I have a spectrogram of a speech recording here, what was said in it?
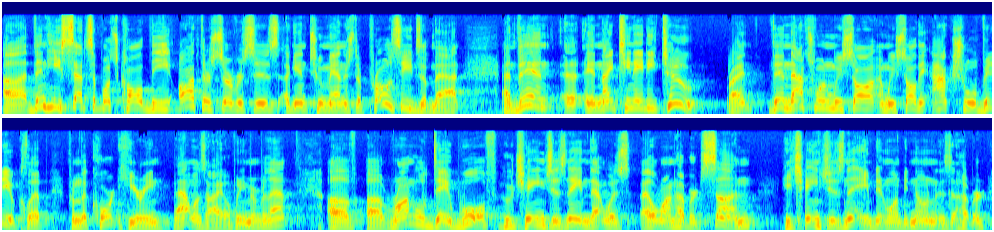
Uh, then he sets up what's called the author services, again, to manage the proceeds of that. And then uh, in 1982, right? Then that's when we saw, and we saw the actual video clip from the court hearing. That was eye opening. Remember that? Of uh, Ronald DeWolf, who changed his name. That was L. Ron Hubbard's son He changed his name, didn't want to be known as a Hubbard.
